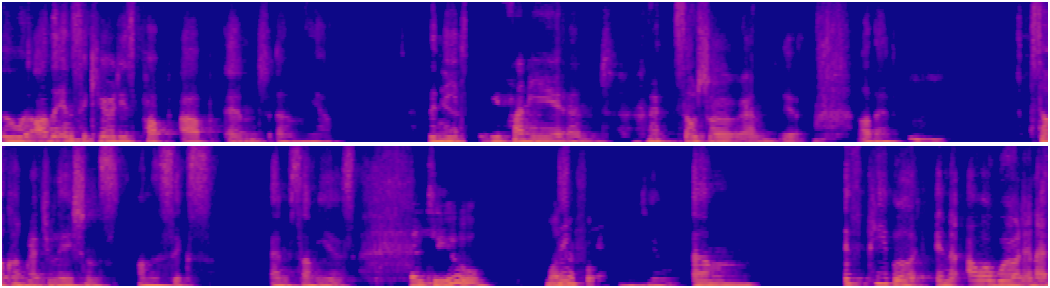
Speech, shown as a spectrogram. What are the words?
to all the insecurities popped up and um, yeah. The Yeah. need to be funny and social and yeah, all that. Mhm. So congratulations on the six and some years. And to you, wonderful. Thank you. Um, if people in our world, and I,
